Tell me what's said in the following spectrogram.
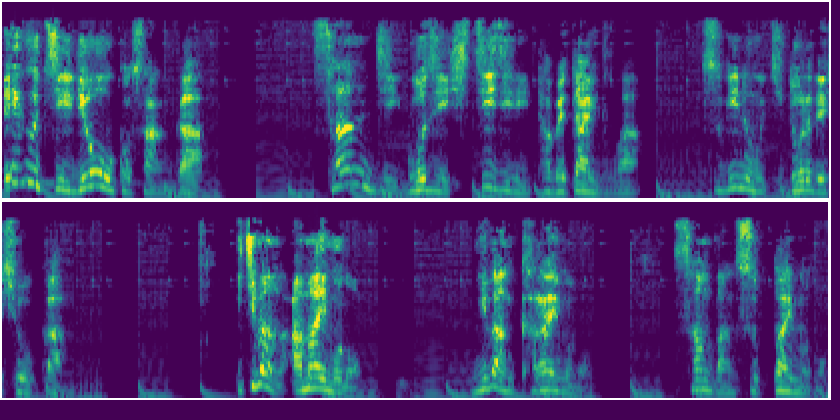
江口良子さんが3時、5時、7時に食べたいのは次のうちどれでしょうか ?1 番甘いもの。2番辛いもの。3番酸っぱいもの。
